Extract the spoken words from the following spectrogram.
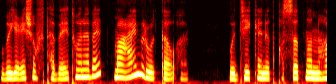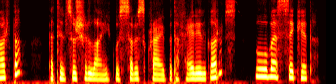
وبيعيشوا في تبات ونبات مع عامر والتوأم. ودي كانت قصتنا النهاردة. ما تنسوش اللايك وال subscribe وتفعيل الجرس. وبس كده.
